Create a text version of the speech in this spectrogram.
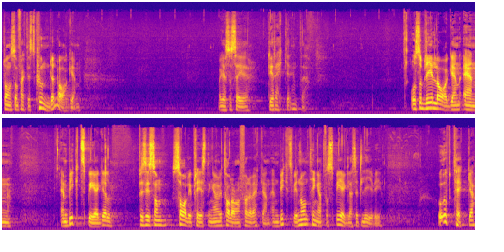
de som faktiskt kunde lagen. Och Jesus säger, det räcker inte. Och så blir lagen en, en biktspegel, precis som saligprisningen vi talade om förra veckan. En biktspegel, någonting att få spegla sitt liv i. Och upptäcka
